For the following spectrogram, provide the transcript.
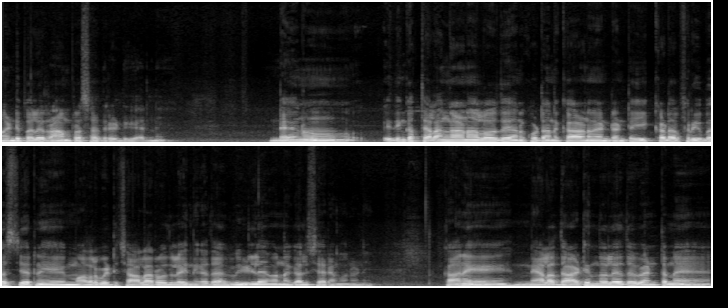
మండిపల్లి రాంప్రసాద్ రెడ్డి గారిని. నేను ఇది ఇంకా తెలంగాణలోదే అనుకోవడానికి కారణం ఏంటంటే ఇక్కడ ఫ్రీ బస్ జర్నీ మొదలుపెట్టి చాలా రోజులైంది కదా వీళ్ళు ఏమన్నా కలిశారేమోనని కానీ నెల దాటిందో లేదో వెంటనే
